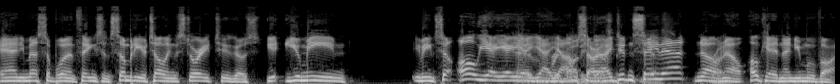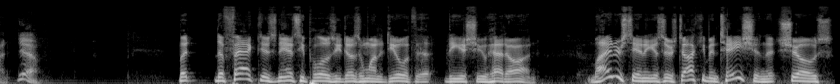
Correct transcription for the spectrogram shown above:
and you mess up one of the things, and somebody you're telling the story to goes, "You- "You mean, you mean so? Oh yeah, yeah, yeah, yeah, yeah. I'm sorry, I didn't say Yes. that. No, Right. no. Okay, and then you move on. Yeah. But the fact is, Nancy Pelosi doesn't want to deal with the, the issue head on. My understanding is there's documentation that shows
